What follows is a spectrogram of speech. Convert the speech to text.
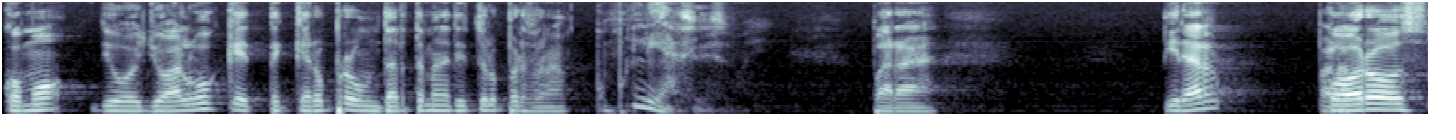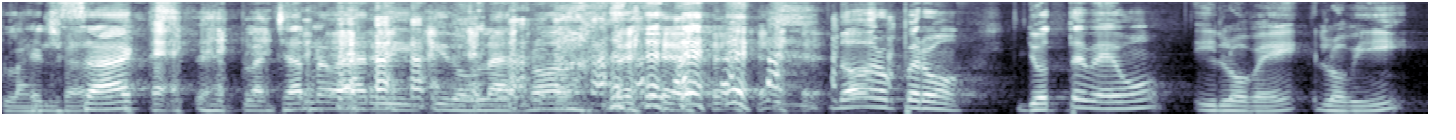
¿cómo, digo yo, algo que te quiero preguntar también a título personal, ¿cómo le haces, güey? Para tirar Coros, el planchar. sax, eh, planchar, lavar y, y doblar, ¿no? no, no, pero yo te veo y lo ve, lo vi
